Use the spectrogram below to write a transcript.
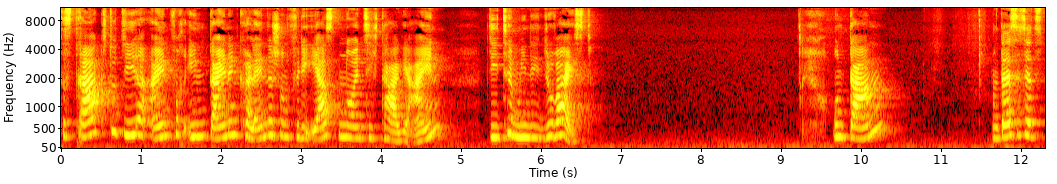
das tragst du dir einfach in deinen Kalender schon für die ersten 90 Tage ein, die Termine, die du weißt. Und dann, und das ist jetzt,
